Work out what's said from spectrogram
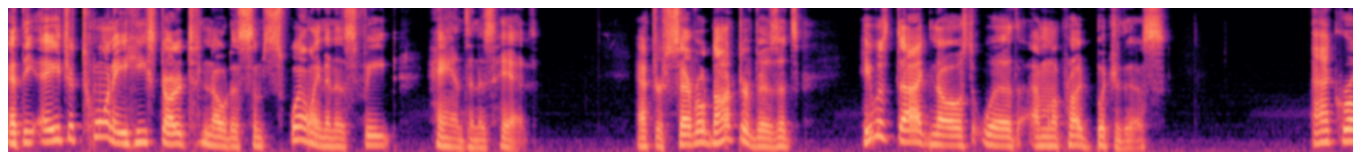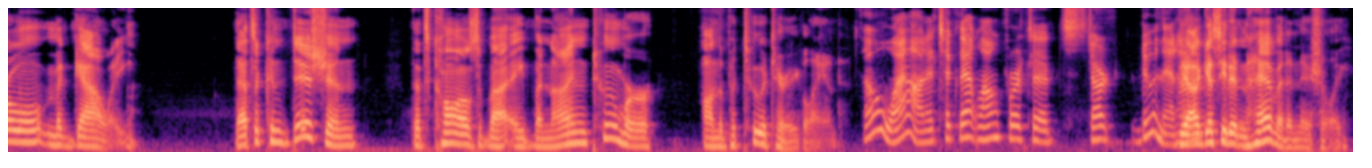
At the age of 20, he started to notice some swelling in his feet, hands, and his head. After several doctor visits, he was diagnosed with, I'm going to probably butcher this, acromegaly. That's a condition that's caused by a benign tumor on the pituitary gland. Oh wow! And it took that long for it to start doing that, huh? Yeah, I guess he didn't have it initially,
